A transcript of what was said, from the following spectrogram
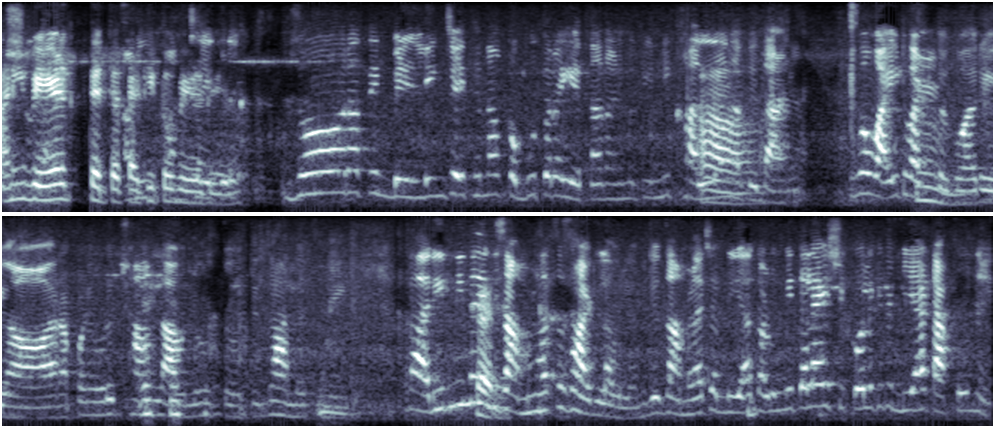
आणि वेळ. त्याच्यासाठी तो वेळ. जरा ते बिल्डिंगच्या इथे ना कबूतर येतात आणि मग त्यांनी खाल्लं ना ते. दाणे किंवा वाईट वाटतं. गो अरे यार आपण एवढं छान लावलं होतं ते झालंच नाही अरिननी ना एक. जांभळाचं झाड लावलं म्हणजे जांभळाच्या बिया काढून मी त्याला हे शिकवलं की ते बिया टाकू नये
